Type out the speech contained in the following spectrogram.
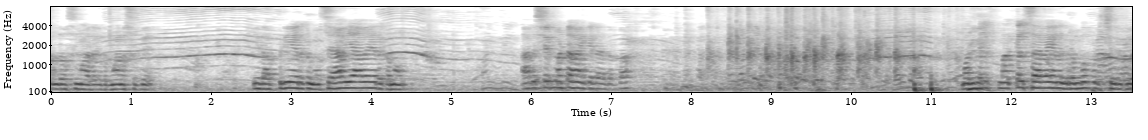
சந்தோஷமாக இருக்குது மனசுக்கு. இது அப்படியே இருக்கணும் சேவையாகவே இருக்கணும். அரசியல் மட்டும் வைக்கிறாதப்பா மக்கள் மக்கள் சேவை எனக்கு ரொம்ப பிடிச்சிருக்கு.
